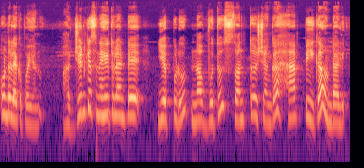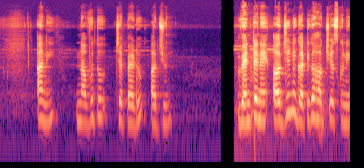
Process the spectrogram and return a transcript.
ఉండలేకపోయాను. అర్జున్కి స్నేహితులంటే ఎప్పుడు నవ్వుతూ సంతోషంగా హ్యాపీగా ఉండాలి అని నవ్వుతూ చెప్పాడు అర్జున్. వెంటనే అర్జున్ని గట్టిగా హక్ చేసుకుని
